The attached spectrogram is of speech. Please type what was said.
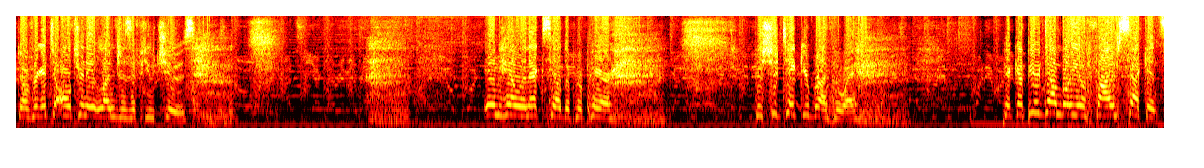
Don't forget to alternate lunges if you choose. Inhale and exhale to prepare. This should take your breath away. Pick up your dumbbell, you have five seconds.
